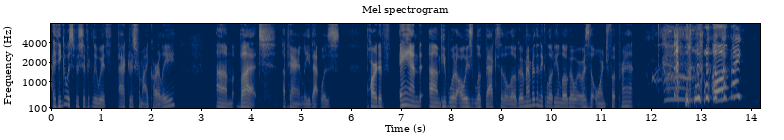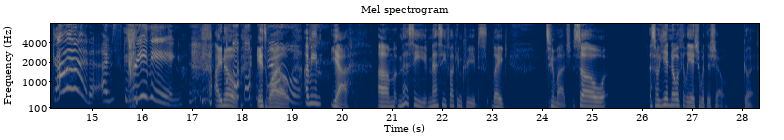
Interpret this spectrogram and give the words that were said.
I think it was specifically with actors from icarly. Um but apparently that was part of and um people would always look back to the logo. Remember the nickelodeon logo where it was the orange footprint? Oh my I'm screaming. i know. It's wild. I mean yeah. Um messy messy fucking creeps. Like too much. So so he had no affiliation with the show. Good.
